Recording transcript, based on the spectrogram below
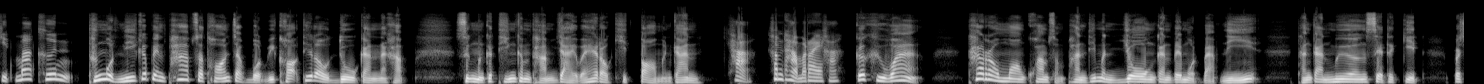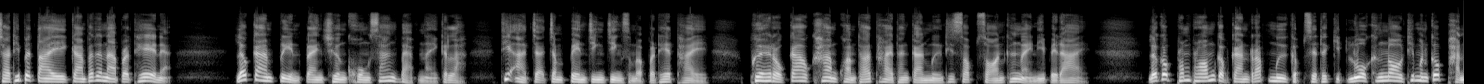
กิจมากขึ้น ทั้งหมดนี้ก็เป็นภาพสะท้อนจากบทวิเคราะห์ที่เราดูกันนะครับ ซึ่งมันก็ทิ้งคำถามใหญ่ไว้ให้เราคิดต่อเหมือนกัน ค่ะคำถามอะไรคะ ก็คือว่า ถ้าเรามองความสัมพันธ์ที่มันโยงกันไปหมดแบบนี้ ทั้งการเมืองเศรษฐกิจ ประชาธิปไตยการพัฒนาประเทศเนี่ย แล้วการเปลี่ยนแปลงเชิงโครงสร้างแบบไหนกันล่ะ ที่อาจจะจำเป็นจริง ๆสำหรับประเทศไทย เพื่อให้เราก้าวข้ามความท้าทายทางการเมืองที่ซับซ้อนข้างในนี้ไปได้ แล้วก็พร้อม ๆ กับการรับมือกับเศรษฐกิจโลกข้างนอกที่มันก็ผัน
